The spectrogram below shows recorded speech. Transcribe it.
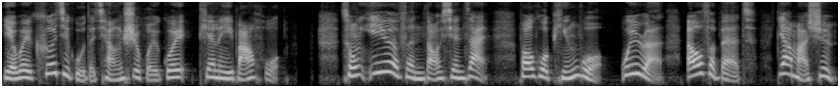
也为科技股的强势回归添了一把火。从一月份到现在，包括苹果。微软、Alphabet、亚马逊、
